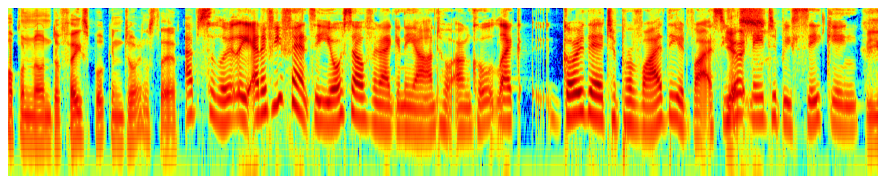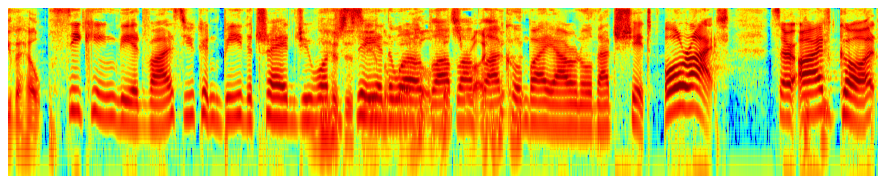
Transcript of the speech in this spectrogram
hop on onto Facebook and join us there. Absolutely. And if you fancy yourself an agony aunt or uncle, like go there to provide the advice. You Yes. don't need to be seeking Be the help. seeking the advice. You can be the trend you want to, To see in the world, blah That's blah right. blah, kumbaya and all that shit. All right. So I've got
